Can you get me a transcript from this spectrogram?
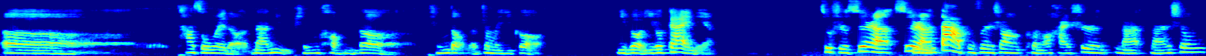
呃。他所谓的男女平衡的平等的这么一个一个一个概念，就是虽然虽然大部分上可能还是男男生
